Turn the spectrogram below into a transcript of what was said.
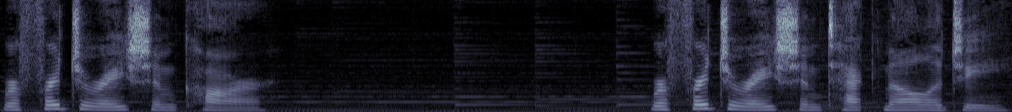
Refrigeration car. Refrigeration technology.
